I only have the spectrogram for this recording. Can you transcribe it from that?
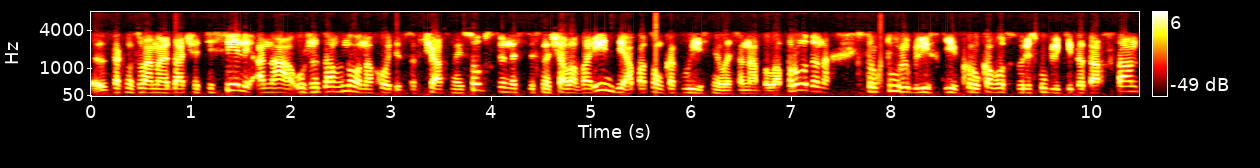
э, так называемая дача Тесели, она уже давно находится в частной собственности. Сначала в аренде, а потом, как выяснилось, она была продана. Структуры, близкие к руководству Республики Татарстан,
